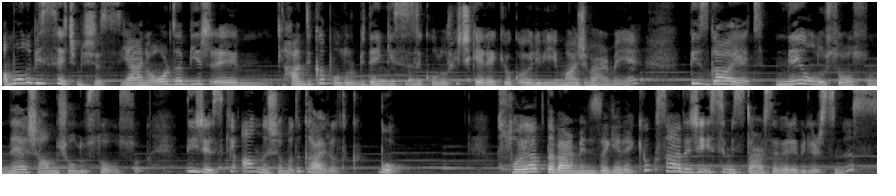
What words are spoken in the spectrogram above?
ama onu biz seçmişiz. Yani orada bir e, handikap olur, bir dengesizlik olur. Hiç gerek yok öyle bir imaj vermeye. Biz gayet ne olursa olsun, ne yaşanmış olursa olsun diyeceğiz ki anlaşamadık, ayrıldık. Bu. Soyad da vermenize gerek yok. Sadece isim isterse verebilirsiniz.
